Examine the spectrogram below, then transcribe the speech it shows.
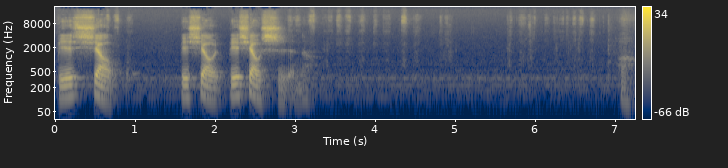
别笑，别笑，别笑死人了啊！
